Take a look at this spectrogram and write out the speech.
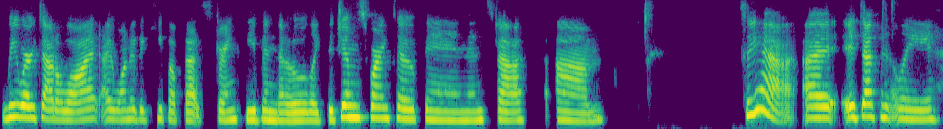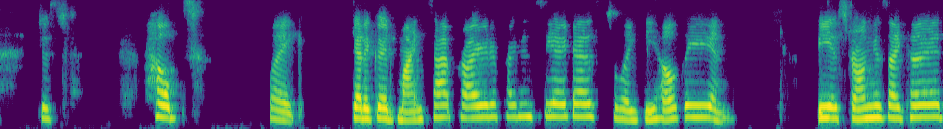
we worked out a lot. I wanted to keep up that strength, even though like the gyms weren't open and stuff. Um, so yeah i it definitely just helped like get a good mindset prior to pregnancy i guess to like be healthy and be as strong as i could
